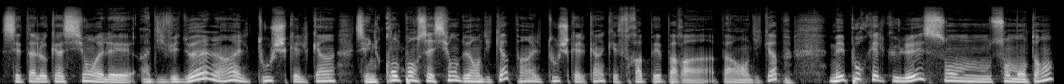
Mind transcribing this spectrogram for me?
cette allocation, elle est individuelle, hein, elle touche quelqu'un, c'est une compensation de handicap, hein, elle touche quelqu'un qui est frappé par un, handicap. Mais pour calculer son, son montant,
